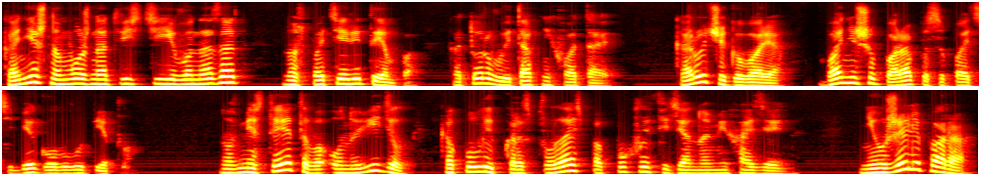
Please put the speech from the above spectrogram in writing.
Конечно, можно отвести его назад, но с потерей темпа, которого и так не хватает. Короче говоря, Банишу пора посыпать себе голову пеплом. Но вместо этого он увидел, как улыбка расплылась по пухлой физиономии хозяина. Неужели пора?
